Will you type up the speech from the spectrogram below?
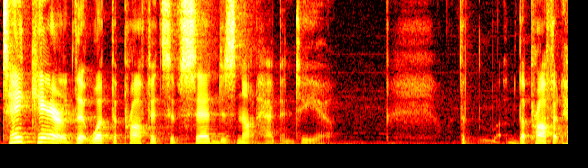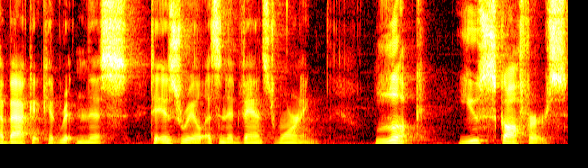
Take care that what the prophets have said does not happen to you. The, the prophet Habakkuk had written this to Israel as an advanced warning. Look, you scoffers,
